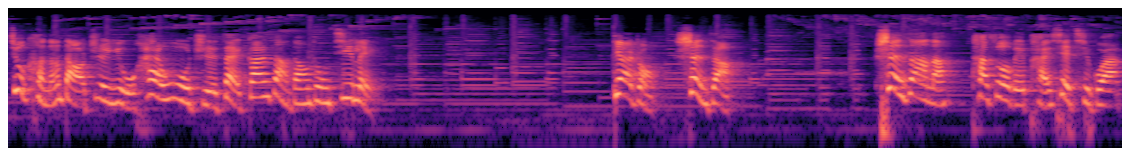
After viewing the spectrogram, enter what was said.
就可能导致有害物质在肝脏当中积累。第二种，肾脏。肾脏呢，它作为排泄器官，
